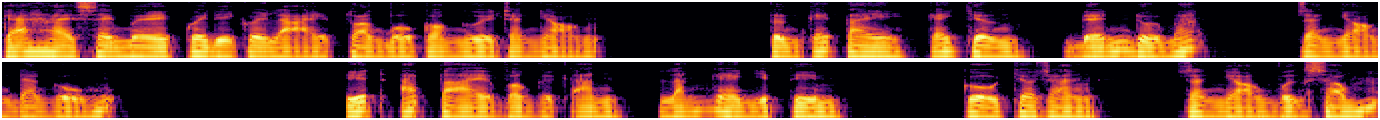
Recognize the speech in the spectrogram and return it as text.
Cả hai say mê quay đi quay lại toàn bộ con người răng nhọn. Từng cái tay, cái chân, đến đôi mắt, răng nhọn đang ngủ. Ít áp tài vào ngực anh, lắng nghe nhịp tim. Cô cho rằng răng nhọn vẫn sống,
